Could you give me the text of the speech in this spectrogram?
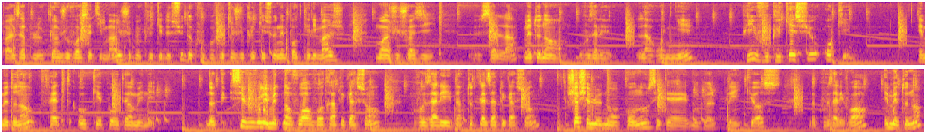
Par exemple, quand je vois cette image, je peux cliquer dessus. Donc vous pouvez toujours cliquer sur n'importe quelle image. Moi je choisis euh, celle-là. Maintenant, vous allez la rogner puis vous cliquez sur OK. Et maintenant, faites OK pour terminer. Donc, si vous voulez maintenant voir votre application, vous allez dans toutes les applications. Cherchez le nom. Pour nous, c'était Google Play Kiosque. Donc, vous allez voir. Et maintenant,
